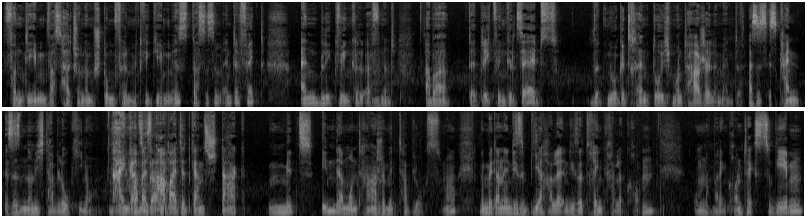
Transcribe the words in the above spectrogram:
von dem, was halt schon im Stummfilm mitgegeben ist, dass es im Endeffekt einen Blickwinkel öffnet. Mhm. Aber der Blickwinkel selbst wird nur getrennt durch Montageelemente. Also es ist kein, es ist noch nicht Tableau-Kino. Nein, ganz Aber es arbeitet ganz stark mit in der Montage mit Tableaus. Ne? Wenn wir dann in diese Bierhalle, in diese Trinkhalle kommen, um nochmal den Kontext zu geben,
